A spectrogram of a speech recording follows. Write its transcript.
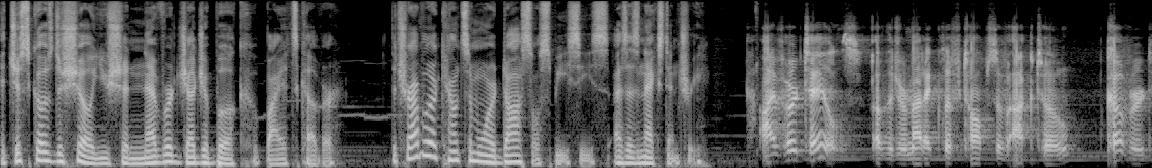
It just goes to show you should never judge a book by its cover. The traveler counts a more docile species as his next entry. I've heard tales of the dramatic cliff tops of Ahch-To, covered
